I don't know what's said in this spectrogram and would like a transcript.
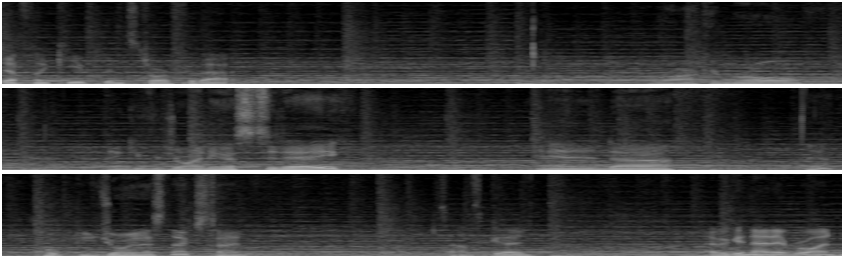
definitely keep in store for that. Rock and roll. Thank you for joining us today. And uh yeah, hope you join us next time. Sounds good. Have a good night, everyone.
